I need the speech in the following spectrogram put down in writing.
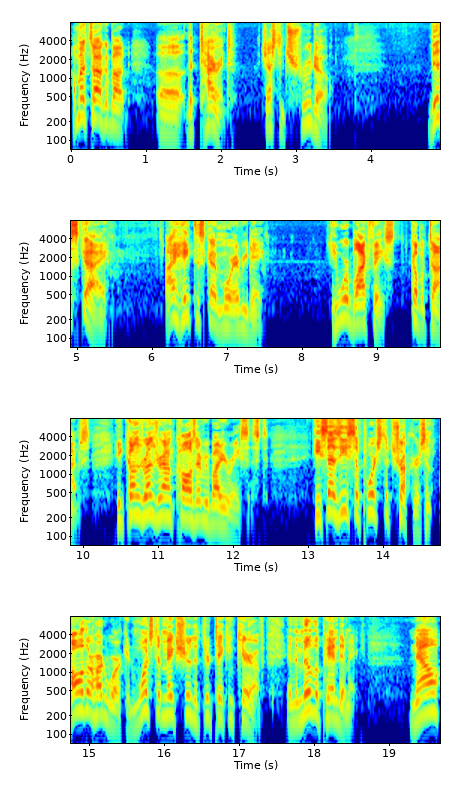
I'm going to talk about uh, the tyrant, Justin Trudeau. This guy, I hate this guy more every day. He wore blackface a couple times. He comes, runs around, calls everybody racist. He says he supports the truckers and all their hard work and wants to make sure that they're taken care of in the middle of the pandemic. Now,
